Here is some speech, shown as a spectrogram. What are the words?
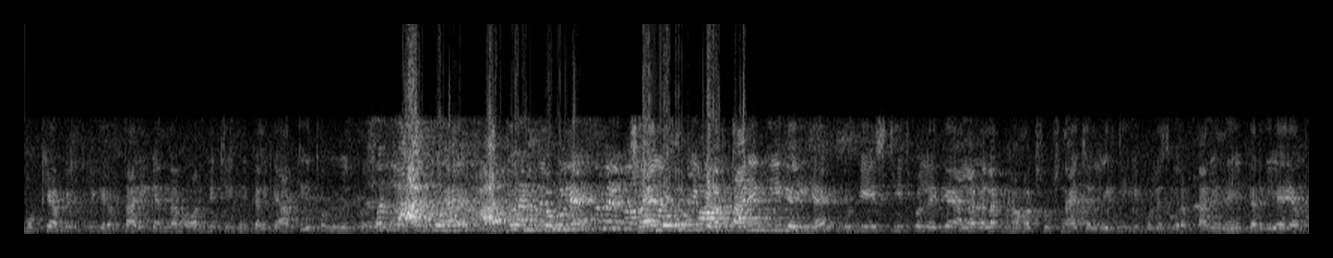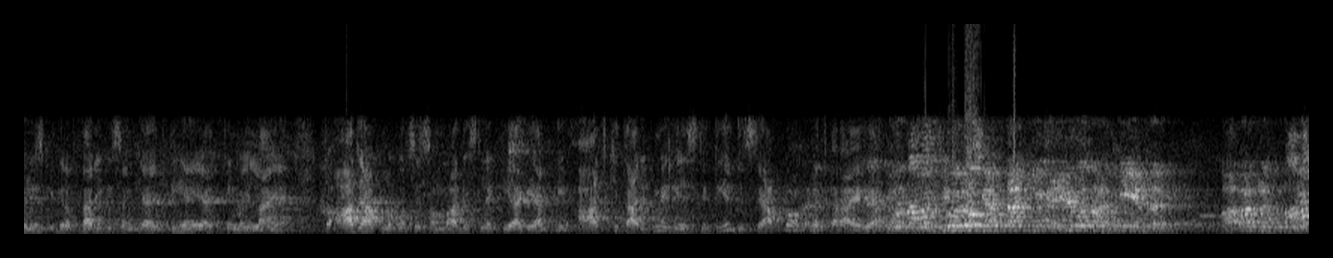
मुख्य अभियुक्त की गिरफ्तारी के अंदर और भी चीज़ निकल के आती है तो वी विल प्रोसीड आज जो है आज जो है हम लोगों ने छह लोगों की गिरफ्तारी की गई है क्योंकि इस चीज़ को लेकर अलग अलग भ्रामक सूचनाएँ चल रही थी कि पुलिस गिरफ्तारी नहीं कर रही है या पुलिस की गिरफ्तारी की संख्या इतनी है या इतनी महिलाएँ हैं। तो आज आप लोगों से संवाद इसलिए किया गया कि आज की तारीख में ये स्थिति है जिससे आपको अवगत कराया गया। जो जो- जो लोग गिरफ़्तार किए गए हैं वो तो हल्की है सर। बाबा मज़बूत है।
